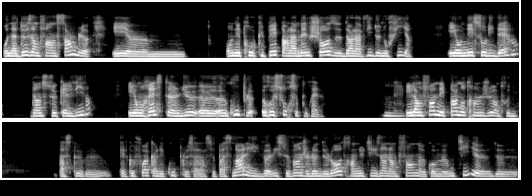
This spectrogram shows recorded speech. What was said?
on a deux enfants ensemble et on est préoccupé par la même chose dans la vie de nos filles. Et on est solidaire dans ce qu'elles vivent et on reste un lieu, un couple ressource pour elles. Mhm. Et l'enfant n'est pas notre enjeu entre nous parce que euh, quelqueusement, quand les couples, ça se passe mal, ils, veulent, ils se vengent l'un de l'autre en utilisant l'enfant euh, comme outil euh, de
